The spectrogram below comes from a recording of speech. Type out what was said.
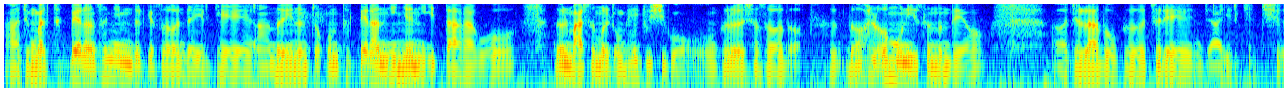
아, 정말 특별한 스님들께서 이제 이렇게 아, 너희는 조금 특별한 인연이 있다라고 늘 말씀을 좀 해주시고 그러셔서 너- 그 늘 의문이 있었는데요. 어, 전라도 그 절에 이제 이렇게 치,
